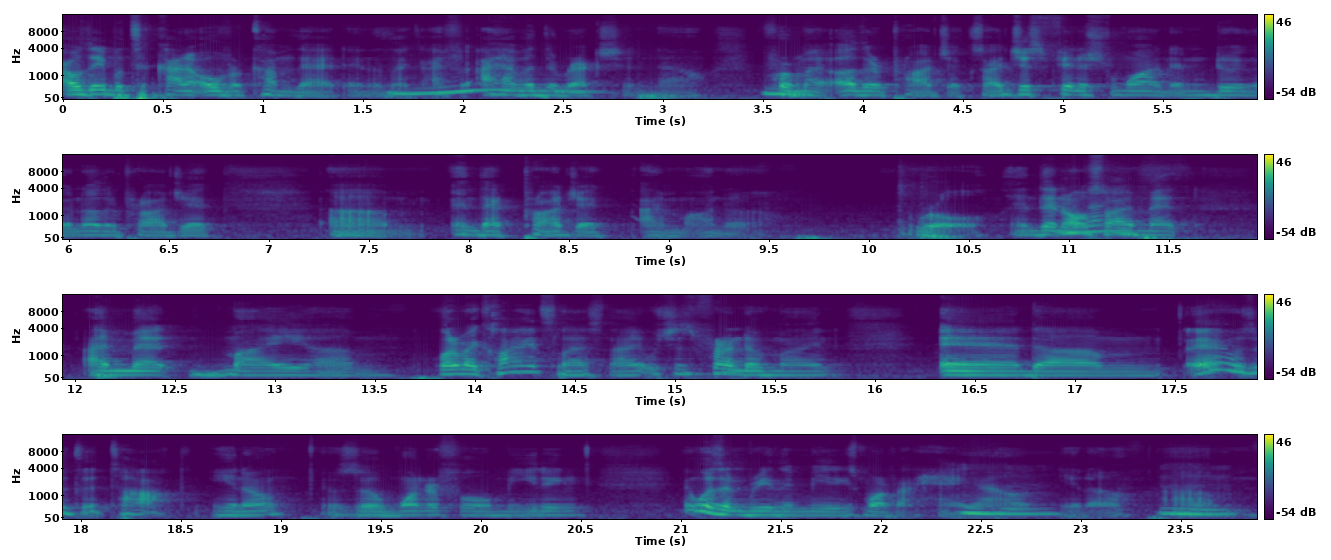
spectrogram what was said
I was able to kind of overcome that, and it's like I, f- I have a direction now for my other projects. So I just finished one and doing another project, um, and that project I'm on a roll. And then also I met I met my um, one of my clients last night, which is a friend of mine, and um, yeah, it was a good talk. You know, it was a wonderful meeting. It wasn't really a meeting; it's more of a hangout. Mhm. You know. Mhm. Um,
